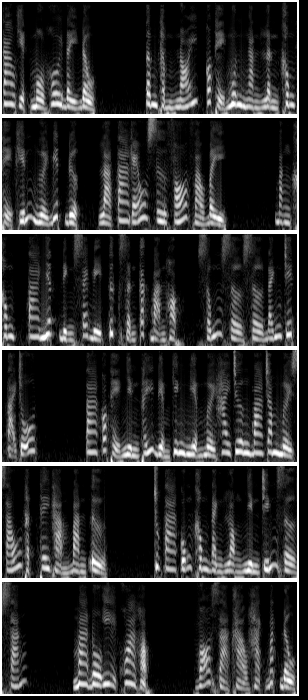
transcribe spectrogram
Cao Kiệt mồ hôi đầy đầu. Tâm thầm nói có thể muôn ngàn lần không thể khiến người biết được là ta kéo sư phó vào bầy. Bằng không ta nhất định sẽ bị tức giận các bạn học, sống sờ sờ đánh chết tại chỗ. Ta có thể nhìn thấy điểm kinh nghiệm 12 chương 316 thật thê thảm bàn tử. Chúng ta cũng không đành lòng nhìn 9 giờ sáng. Ma đô y khoa học. Võ giả khảo hạch bắt đầu.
